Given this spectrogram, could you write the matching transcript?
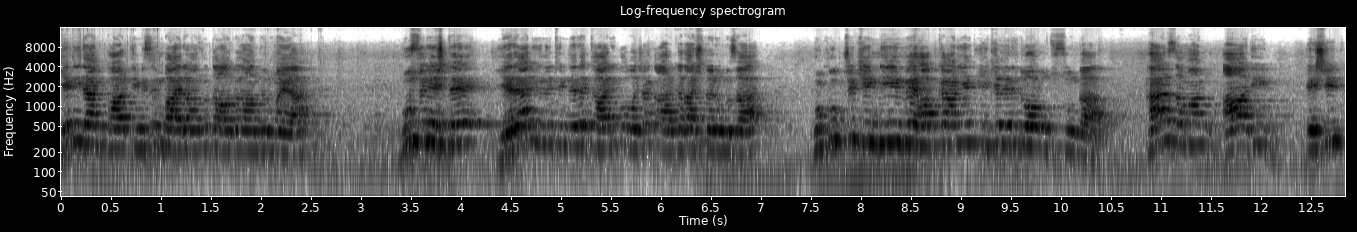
yeniden partimizin bayrağını dalgalandırmaya, bu süreçte yerel yönetimlere talip olacak arkadaşlarımıza hukukçu kimliğin ve hakkaniyet ilkeleri doğrultusunda her zaman adil, eşit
